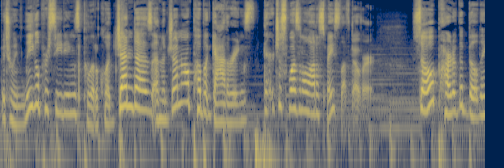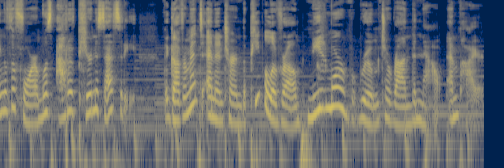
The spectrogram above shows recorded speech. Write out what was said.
Between legal proceedings, political agendas, and the general public gatherings, there just wasn't a lot of space left over. So, part of the building of the forum was out of pure necessity. The government, and in turn the people of Rome, needed more room to run the now empire.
